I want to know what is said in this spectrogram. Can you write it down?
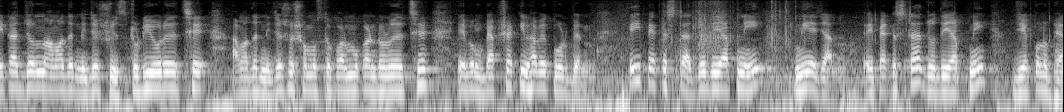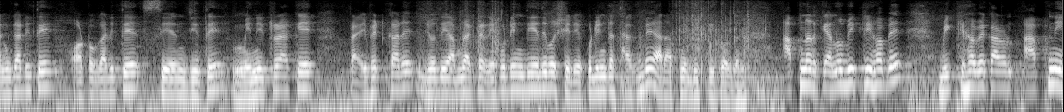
এইটার জন্য আমাদের নিজস্ব স্টুডিও রয়েছে, আমাদের নিজস্ব সমস্ত কর্মকাণ্ড রয়েছে এবং ব্যবসা কীভাবে করবেন, এই প্যাকেজটা যদি আপনি নিয়ে যান, এই প্যাকেজটা যদি আপনি যে কোনো ভ্যান গাড়িতে, অটো গাড়িতে সিএনজিতে মিনি ট্রাকে প্রাইভেট কারে যদি আমরা একটা রেকর্ডিং দিয়ে দেবো, সেই রেকর্ডিংটা থাকবে আর আপনি বিক্রি করবেন। আপনার কেন বিক্রি হবে? বিক্রি হবে কারণ আপনি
